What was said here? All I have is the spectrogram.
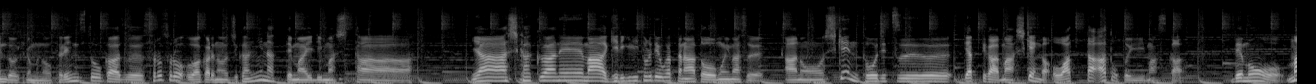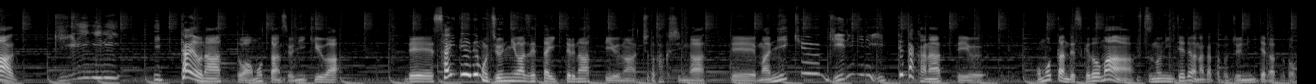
遠藤ひろむのプレインズトーカーズそろそろお別れの時間になってまいりました。いやー資格はねまあギリギリ取れてよかったなと思います。あの試験当日やってかまあ試験が終わった後といいますか。でもまあギリギリいったよなとは思ったんですよ2級は。で最低でも順には絶対いってるなっていうのはちょっと確信があってまあ2級ギリギリいってたかなっていう思ったんですけどまあ普通の認定ではなかったと準認定だったと。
